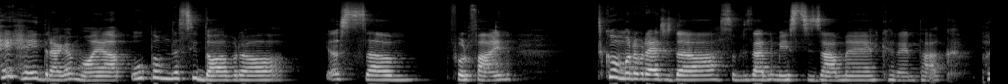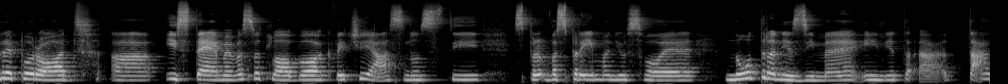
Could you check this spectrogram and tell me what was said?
Hej, hej, draga moja, upam, da si dobro, jaz sem full fine. Tako moram reči, da so bili zadnji meseci za me, ker en tak preporod uh, iz teme v svetlobo, k večji jasnosti, spr v sprejemanju svoje notranje zime. In je ta, ta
